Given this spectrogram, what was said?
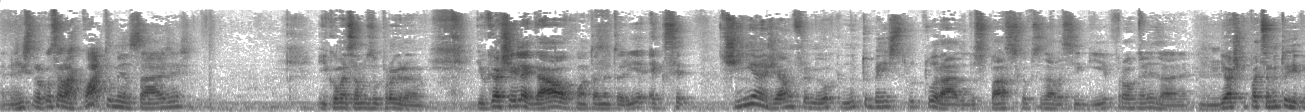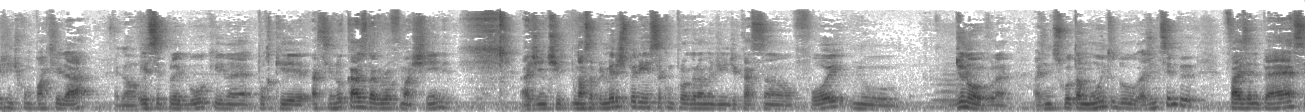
A gente trocou, sei lá, quatro mensagens e começamos o programa. E o que eu achei legal com a tua mentoria é que você tinha já um framework muito bem estruturado dos passos que eu precisava seguir para organizar, né? Uhum. E eu acho que pode ser muito rico a gente compartilhar legal. esse playbook, né? Porque, assim, no caso da Growth Machine, a gente, nossa primeira experiência com o programa de indicação foi no, de novo, né? A gente escuta muito do, a gente sempre faz NPS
